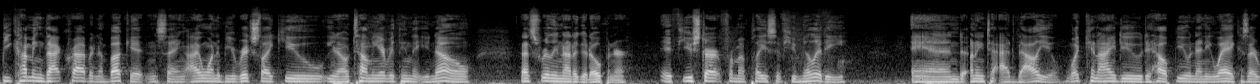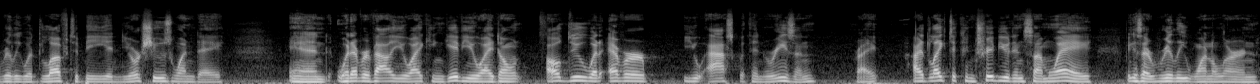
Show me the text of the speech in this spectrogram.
becoming that crab in a bucket and saying, "I want to be rich like you," you know, tell me everything that you know, that's really not a good opener. If you start from a place of humility and wanting to add value, what can I do to help you in any way? Because I really would love to be in your shoes one day, and whatever value I can give you, I don't. I'll do whatever you ask within reason, right? I'd like to contribute in some way because I really want to learn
